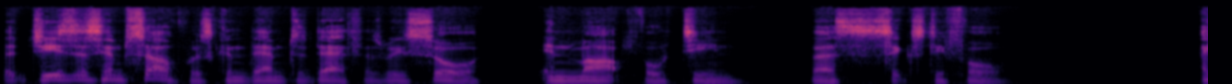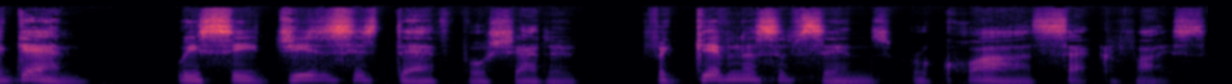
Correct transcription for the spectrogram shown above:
that Jesus himself was condemned to death, as we saw in Mark 14, verse 64. Again, we see Jesus' death foreshadowed. Forgiveness of sins requires sacrifice.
